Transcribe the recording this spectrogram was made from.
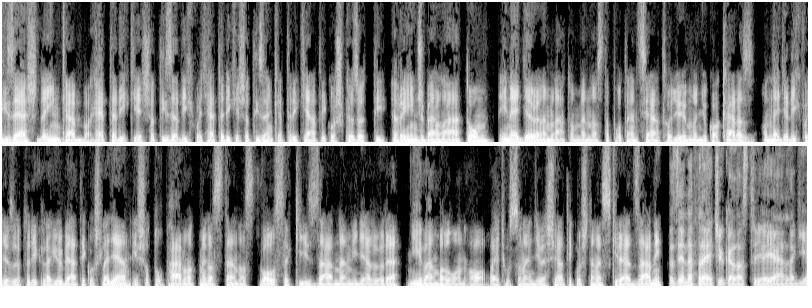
10-es, de inkább a hetedik és a tizedik, vagy hetedik és a tizenkettedik játékos közötti range-ben látom. Én egyelőre nem látom benne azt a potenciált, hogy ő mondjuk akár az a negyedik vagy az ötödik legjobb játékos legyen, és a top 3-at meg aztán azt valószínűleg ki is zárnám így előre. Nyilvánvalóan, ha, ha egy 21 éves játékos nem ezt ki lehet zárni. Azért ne felejtsük el azt, hogy a jelenlegi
